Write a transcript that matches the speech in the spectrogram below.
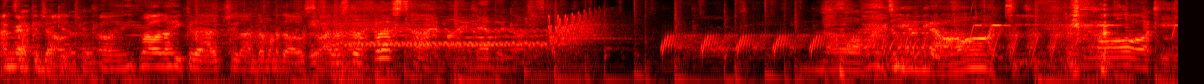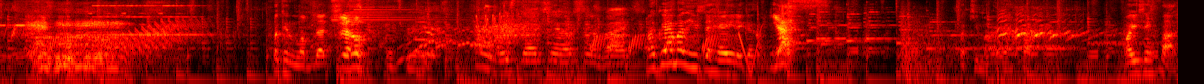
I'm gonna Second control. okay. Oh, he, well, no, he could have actually landed one of those. So It I was don't the know. first time I had ever done Naughty. Naughty. I fucking love that show. It's great. I miss that show so much. My grandmother used to hate it because yes. Fuck you, Mario. Fuck. Why are you saying fuck?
